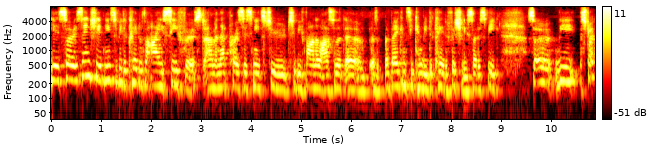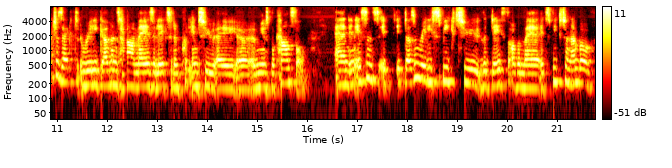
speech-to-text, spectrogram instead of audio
Yes, so essentially it needs to be declared with the IEC first, um, and that process needs to, to be finalised so that a, a, vacancy can be declared officially, so to speak. So the Structures Act really governs how a mayor is elected and put into a, a municipal council. And in essence, it, it doesn't really speak to the death of a mayor. It speaks to a number of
